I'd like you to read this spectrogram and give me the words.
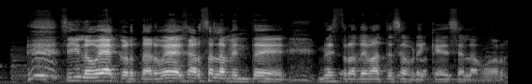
Sí, lo voy a cortar. Voy a dejar solamente nuestro debate sobre qué es el amor.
